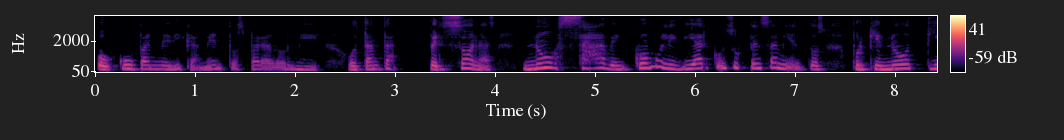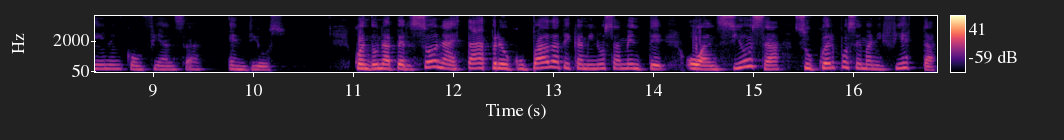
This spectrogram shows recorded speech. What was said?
ocupan medicamentos para dormir o tantas personas no saben cómo lidiar con sus pensamientos porque no tienen confianza en Dios. Cuando una persona está preocupada pecaminosamente o ansiosa, su cuerpo se manifiesta.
